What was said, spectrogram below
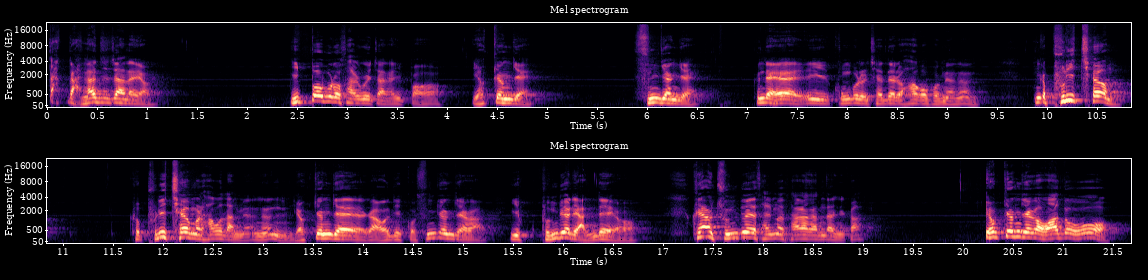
딱 나눠지잖아요. 입법으로 살고 있잖아요, 입법. 역경계, 순경계. 근데 이 공부를 제대로 하고 보면은 그러니까 불이 체험, 그 불이 체험을 하고 나면은 역경계가 어디 있고 순경계가 이 분별이 안 돼요. 그냥 중도의 삶을 살아간다니까. 역경계가 와도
